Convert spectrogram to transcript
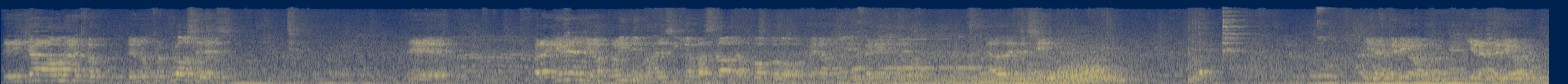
dedicada a uno de nuestros, de próceres, eh, para que vean que los políticos del siglo pasado tampoco eran muy diferentes a los de este siglo. Y el anterior, y el anterior.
